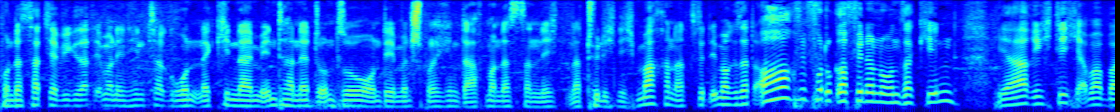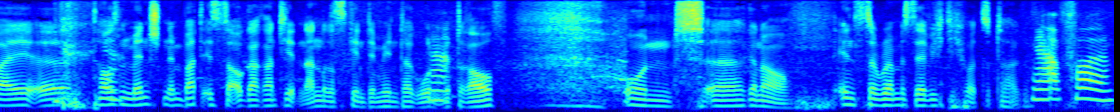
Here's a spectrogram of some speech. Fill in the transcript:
Und das hat ja, wie gesagt, immer den Hintergrund, ne, Kinder im Internet und so und dementsprechend darf man das dann nicht, natürlich nicht machen. Es wird immer gesagt, oh, wir fotografieren nur unser Kind. Ja, richtig, aber bei äh, 1000 Menschen im Bad ist da auch garantiert ein anderes Kind im Hintergrund Ja. mit drauf. Und äh, genau, Instagram ist sehr wichtig heutzutage. Ja, voll.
